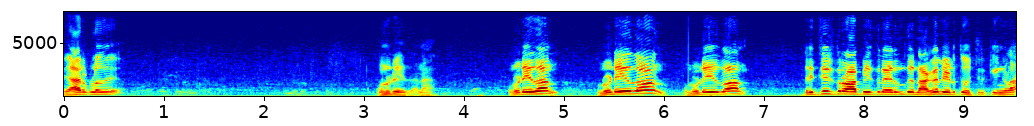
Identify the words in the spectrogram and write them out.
இது யாருக்குள்ளது? உன்னுடையது தானா உன்னுடையதான் உன்னுடையதான் உன்னுடையதான் ரிஜிஸ்டர் ஆஃபீஸில் இருந்து நகல் எடுத்து வச்சுருக்கீங்களா?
